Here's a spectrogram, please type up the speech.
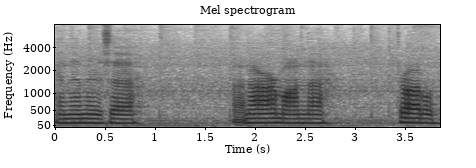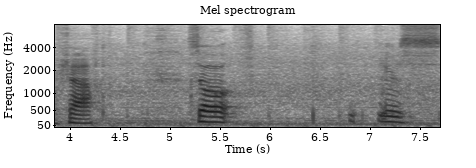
And then there's a an arm on the throttle shaft. So there's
